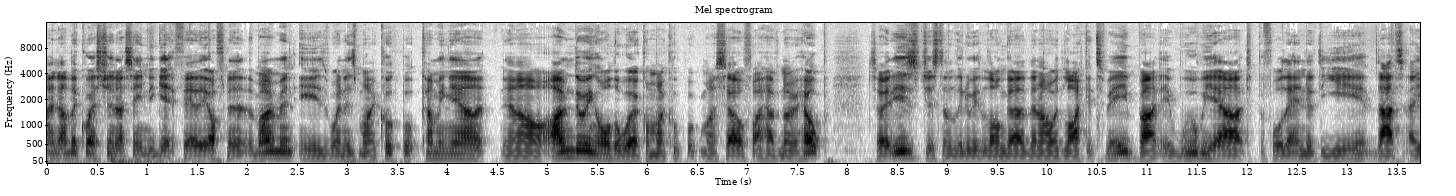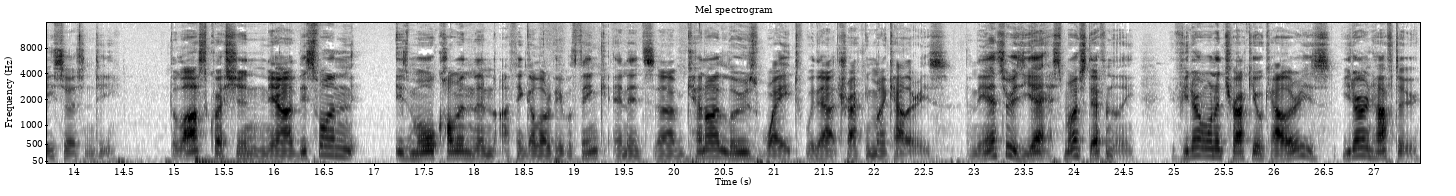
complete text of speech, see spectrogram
Another question I seem to get fairly often at the moment is when is my cookbook coming out? Now, I'm doing all the work on my cookbook myself, I have no help, so it is just a little bit longer than I would like it to be, but it will be out before the end of the year. That's a certainty. The last question now, this one is more common than I think a lot of people think, and it's um, can I lose weight without tracking my calories? And the answer is yes, most definitely. If you don't want to track your calories, you don't have to.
